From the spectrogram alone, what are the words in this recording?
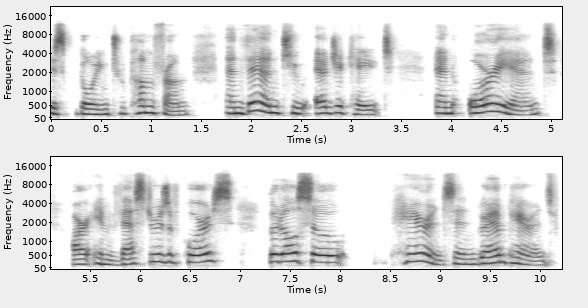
is going to come from, and then to educate and orient our investors, of course, but also parents and grandparents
